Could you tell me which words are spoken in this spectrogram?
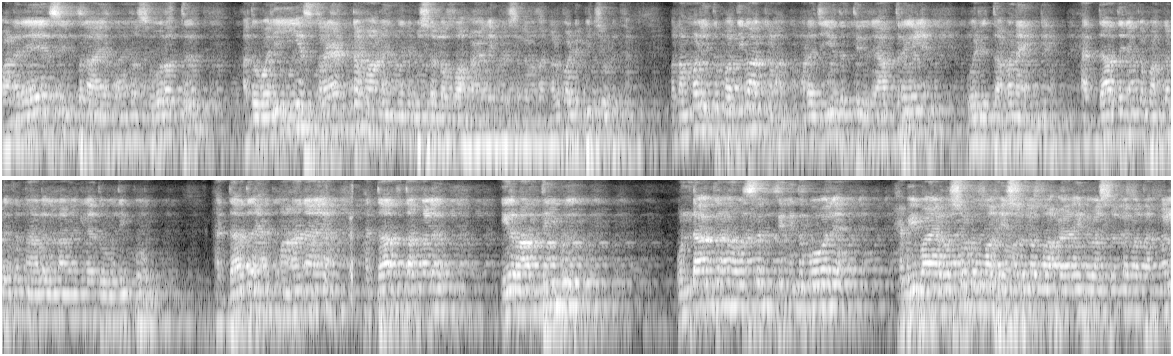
വളരെ സിമ്പിളായ മൂന്ന് സൂറത്ത്. അത് വലിയ ശ്രേഷ്ഠമാണ് എന്ന് നബി സല്ലല്ലാഹു അലൈഹി വസല്ലം തങ്ങൾ പഠിപ്പിച്ചു കൊടുക്കാം അപ്പൊ നമ്മൾ ഇത് പതിവാക്കണം. നമ്മുടെ ജീവിതത്തിൽ രാത്രികളിൽ ഒരു തവണയെങ്കിലും. ഹദ്ദാദിനൊക്കെ പങ്കെടുക്കുന്ന ആളുകളാണെങ്കിൽ അത് ഊതിപ്പോകും. ഹദ്ദാദ് മഹാനായ ഹദ്ദാദ് തങ്ങൾ ഈ റാത്തീബ് ഉണ്ടാക്കുന്ന അവസരത്തിൽ ഇതുപോലെ ഹബീബായ റസൂലുള്ളാഹി സ്വല്ലല്ലാഹു അലൈഹി വസല്ലമ തങ്ങൾ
